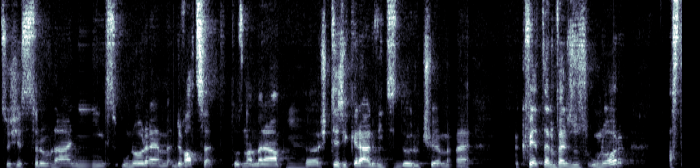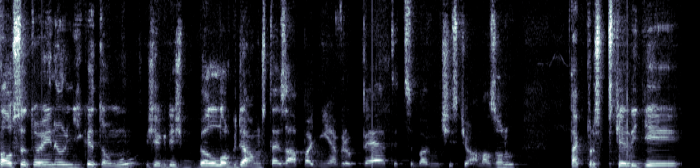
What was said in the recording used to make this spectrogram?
což je srovnání s únorem 20. To znamená, hmm. čtyřikrát víc doručujeme květen versus únor. A stalo se to jenom díky tomu, že když byl lockdown v té západní Evropě, teď se bavím čistě o Amazonu, tak prostě lidi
